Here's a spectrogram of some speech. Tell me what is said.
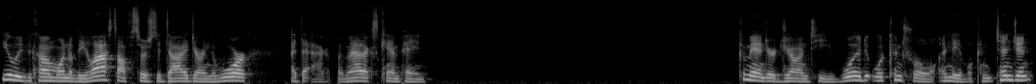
He would become one of the last officers to die during the war at the Appomattox campaign. Commander John T. Wood would control a naval contingent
